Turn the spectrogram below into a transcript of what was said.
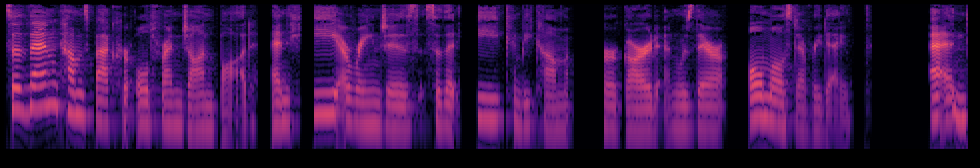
So then comes back her old friend John Bod, and he arranges so that he can become her guard and was there almost every day. And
